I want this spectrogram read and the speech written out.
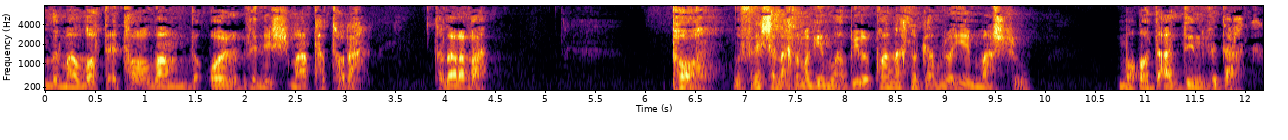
למלות את העולם באור ונשמת התורה. תודה רבה. פה, לפני שאנחנו מגיעים לביור, פה אנחנו גם רואים משהו מאוד עדין ודק.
